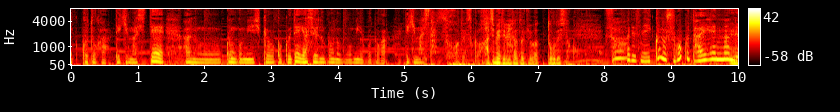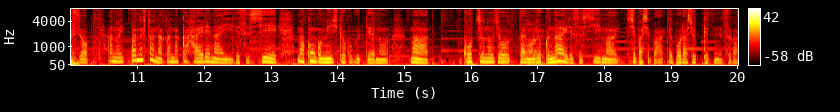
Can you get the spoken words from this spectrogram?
いくことができましてあのコンゴ民主共和国で野生のボノボを見ることができました。そうですか。初めて見た時はどうでしたか？そうですね。行くのすごく大変なんですよ、えー、あの一般の人はなかなか入れないですし、まあ、コンゴ民主共和国ってあの、まあ、交通の状態も良くないですし、はい、まあ、しばしばエボラ出血熱が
